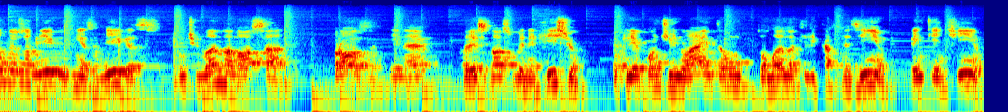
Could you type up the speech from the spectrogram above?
Então, meus amigos, minhas amigas, continuando a nossa prosa aqui, né, por esse nosso benefício, eu queria continuar, então, tomando aquele cafezinho bem quentinho,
